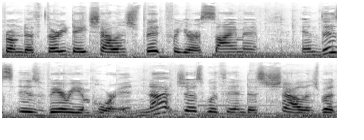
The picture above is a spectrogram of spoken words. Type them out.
from the 30 day challenge fit for your assignment. And this is very important, not just within this challenge, but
